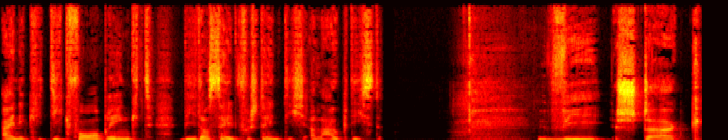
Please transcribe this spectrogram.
eine Kritik vorbringt, wie das selbstverständlich erlaubt ist. Wie stark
